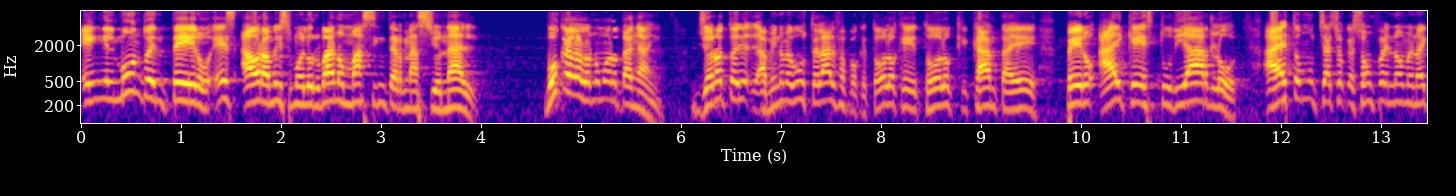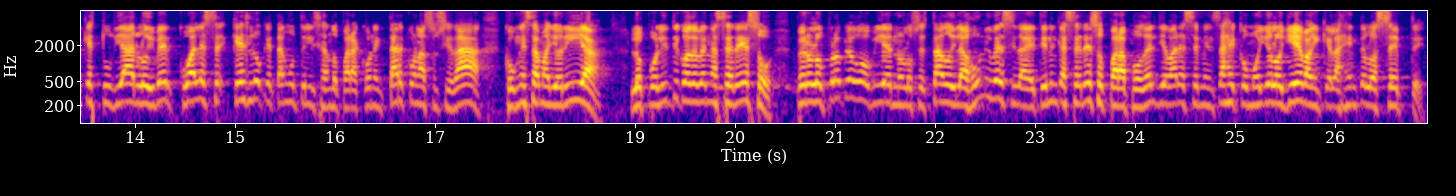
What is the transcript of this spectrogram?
en el mundo entero, es ahora mismo el urbano más internacional. Búsquenlo, los números están ahí. Yo no estoy, a mí no me gusta el alfa porque todo lo que todo lo que canta es, pero hay que estudiarlo. A estos muchachos que son fenómenos hay que estudiarlo y ver cuál es, qué es lo que están utilizando para conectar con la sociedad, con esa mayoría. Los políticos deben hacer eso, pero los propios gobiernos, los estados y las universidades tienen que hacer eso para poder llevar ese mensaje como ellos lo llevan y que la gente lo acepte.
